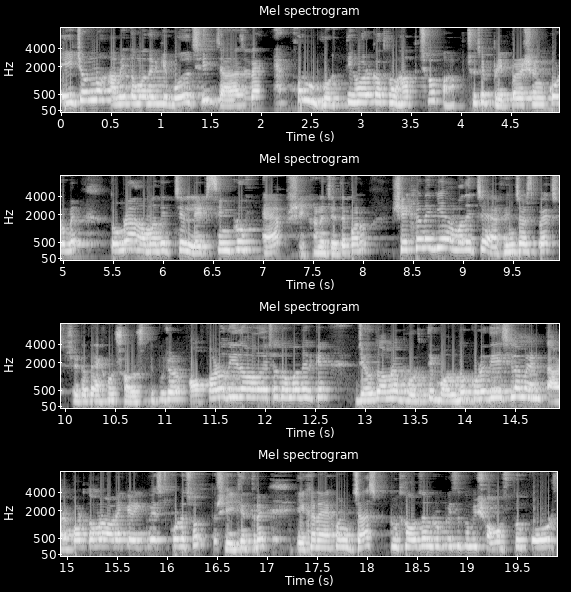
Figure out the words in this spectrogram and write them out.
এই জন্য আমি তোমাদেরকে বলছি, যারা যারা এখন ভর্তি হওয়ার কথা ভাবছ ভাবছ যে প্রিপারেশন করবে, তোমরা আমাদের যে লেটস ইমপ্রুভ অ্যাপ সেখানে যেতে পারো। সেখানে গিয়ে আমাদের যে অ্যাভেঞ্জার্স ব্যাচ সেটাতে এখন সরস্বতী পুজোর অফারও দিয়ে দেওয়া হয়েছে তোমাদেরকে। যেহেতু আমরা ভর্তি বন্ধ করে দিয়েছিলাম অ্যান্ড তারপর তোমরা অনেকে রিকোয়েস্ট করেছ, তো সেই ক্ষেত্রে এখানে এখন জাস্ট টু থাউজেন্ড রুপিসে তুমি সমস্ত কোর্স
